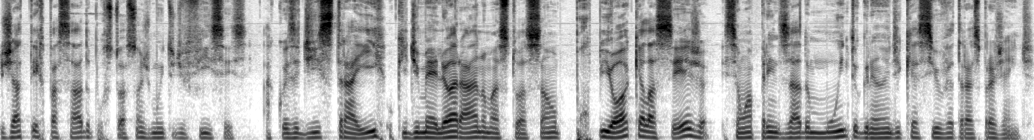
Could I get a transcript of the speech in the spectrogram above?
já ter passado por situações muito difíceis. A coisa de extrair o que de melhor há numa situação, por pior que ela seja, esse é um aprendizado muito grande que a Silvia traz pra gente.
